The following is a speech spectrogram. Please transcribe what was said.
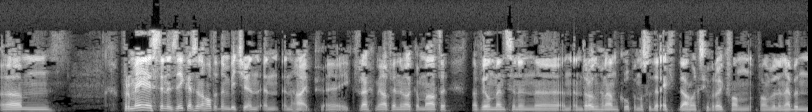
um, voor mij is het in zekere zin altijd een beetje een, een, een hype. Ik vraag me af in welke mate dat veel mensen een, uh, een, een drone gaan aankopen als ze er echt dagelijks gebruik van, van willen hebben.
